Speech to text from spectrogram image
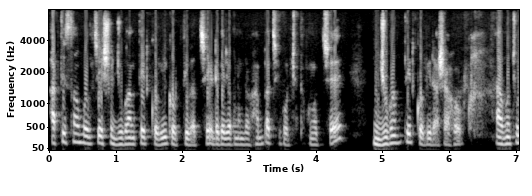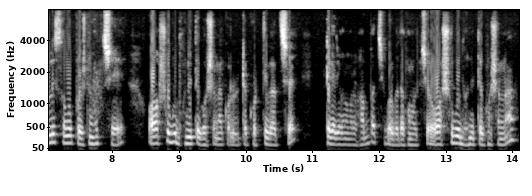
আটত্রিশতম বলছে এসব যুগান্তের কবি কর্তৃবাচ্য এটাকে যখন আমরা ভাববাচ্য করছি, তখন হচ্ছে, যুগান্তের কবির আশা হোক। আর উনচল্লিশতম প্রশ্ন হচ্ছে, অশুভ ধ্বনিতে ঘোষণা করল, এটা করতে পারছে এটাকে যখন আমরা ভাববাচ্য করব, তখন হচ্ছে, অশুভ ধ্বনিতে ঘোষণা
